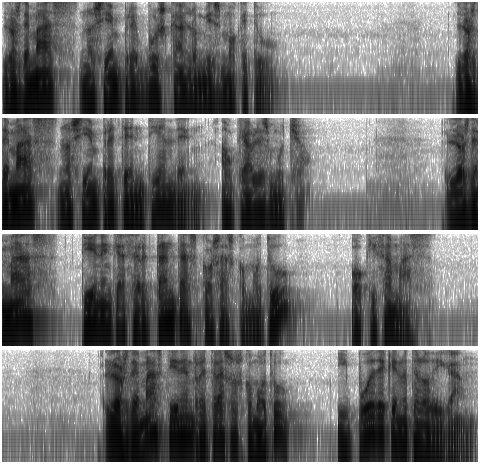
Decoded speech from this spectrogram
Los demás no siempre buscan lo mismo que tú. Los demás no siempre te entienden, aunque hables mucho. Los demás tienen que hacer tantas cosas como tú, o quizá más. Los demás tienen retrasos como tú, y puede que no te lo digan.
